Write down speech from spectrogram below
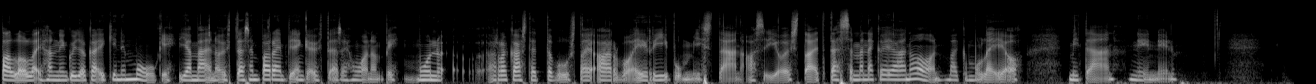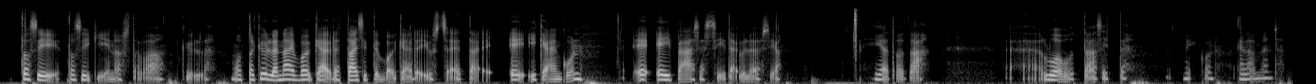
pallolla ihan niin kuin joka ikinen muukin. Ja mä en ole yhtään sen parempi enkä yhtään sen huonompi. Mun rakastettavuus tai arvo ei riipu mistään asioista. Että tässä mä näköjään oon, vaikka mulla ei ole mitään. Niin, niin tosi, tosi kiinnostavaa, kyllä. Mutta kyllä näin voi käydä, tai sitten voi käydä just se, että ei ikään kuin ei, ei pääse siitä ylös ja, ja tota, luovuttaa sitten niin kuin elämänsä.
